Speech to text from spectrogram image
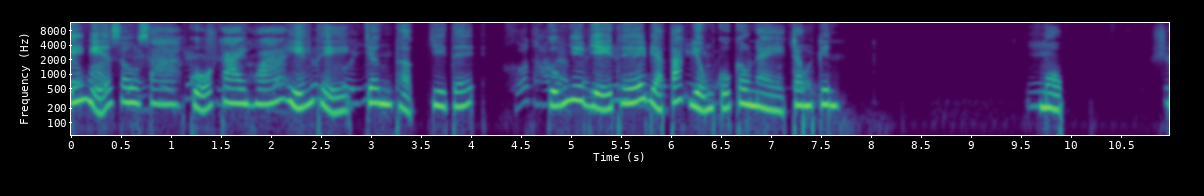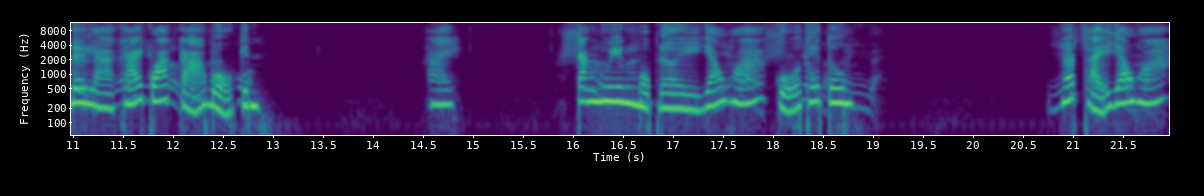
ý nghĩa sâu xa của khai hóa hiển thị chân thật chi tế cũng như vị thế và tác dụng của câu này trong kinh. Một đây là khái quát cả bộ kinh. Hai căn nguyên một đời giáo hóa của thế tôn. Hết thảy giáo hóa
